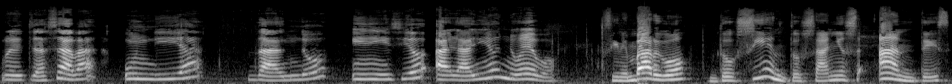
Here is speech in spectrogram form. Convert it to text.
retrasaba un día dando inicio al año nuevo. Sin embargo, 200 años antes,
